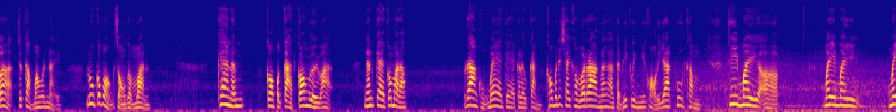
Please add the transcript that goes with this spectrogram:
ว่าจะกลับมาวันไหน ลูกก็บอกสองสามวัน แค่นั้นก็ประกาศกล้องเลยว่า งั้นแกก็มารับ ร่างของแม่แกก็แล้วกัน เขาไม่ได้ใช้คำว่าร่างนะคะ แต่พี่กลิ่นนี้ขออนุญาตพูดคำที่ไม่เอ่อไม่ไม่ไม่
